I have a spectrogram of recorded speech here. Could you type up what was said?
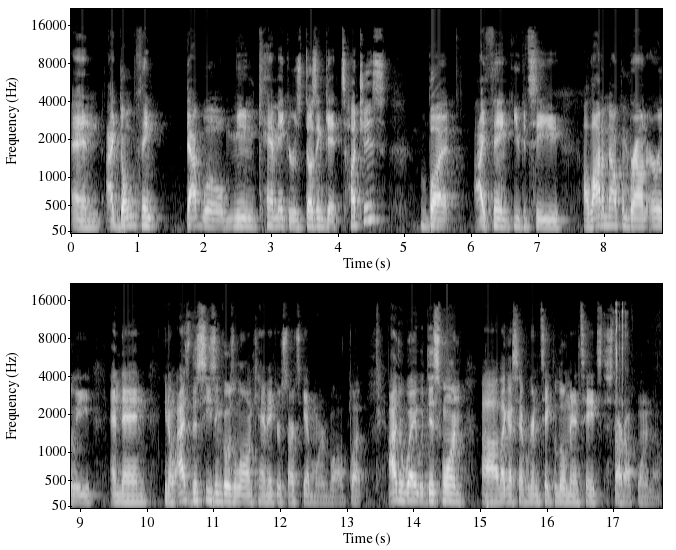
And I don't think that will mean Cam Akers doesn't get touches, but I think you could see a lot of Malcolm Brown early And then, you know, as the season goes along, Cam Akers starts to get more involved. But either way, with this one, uh, like I said, we're going to take the low man Tates to start off 1 0.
